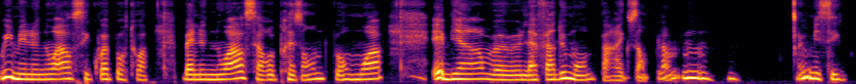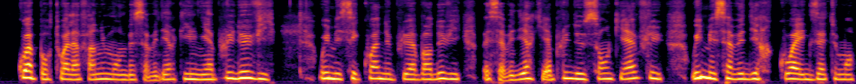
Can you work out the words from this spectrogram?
Oui, mais le noir, c'est quoi pour toi? Ben le noir, ça représente pour moi, eh bien, euh, la fin du monde, par exemple. Hein. Mmh. Oui, mais c'est quoi pour toi la fin du monde? Ben, Ça veut dire qu'il n'y a plus de vie. Oui, mais c'est quoi ne plus avoir de vie? Ben, Ça veut dire qu'il n'y a plus de sang qui afflue. Oui, mais ça veut dire quoi exactement?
